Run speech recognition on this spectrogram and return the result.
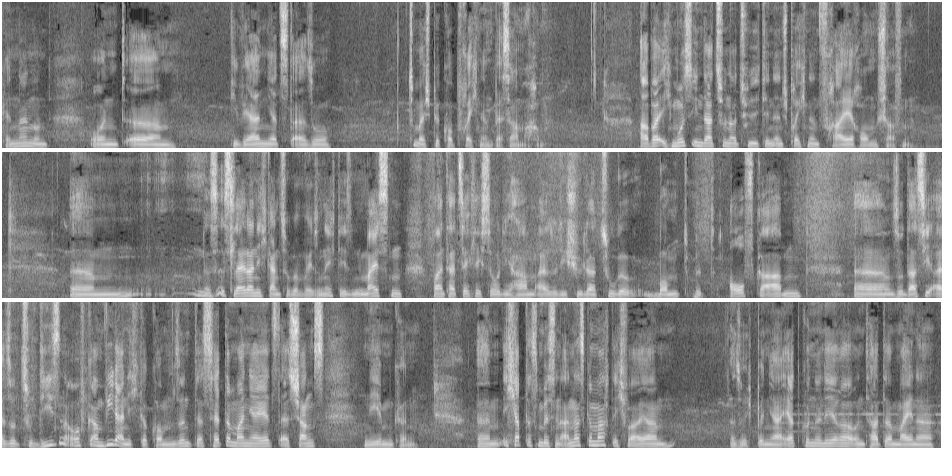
Kindern und, und ähm, die werden jetzt also zum Beispiel Kopfrechnen besser machen. Aber ich muss ihnen dazu natürlich den entsprechenden Freiraum schaffen. Ähm, das ist leider nicht ganz so gewesen. Nicht? Die, meisten waren tatsächlich so, die haben also die Schüler zugebombt mit Aufgaben, äh, sodass sie also zu diesen Aufgaben wieder nicht gekommen sind. Das hätte man ja jetzt als Chance nehmen können. Ähm, ich habe das ein bisschen anders gemacht. Ich war ja, also ich bin ja Erdkundelehrer und hatte meine,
